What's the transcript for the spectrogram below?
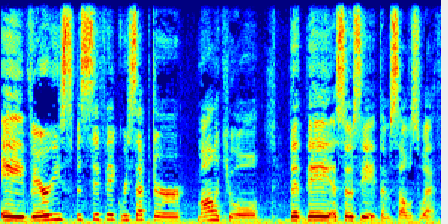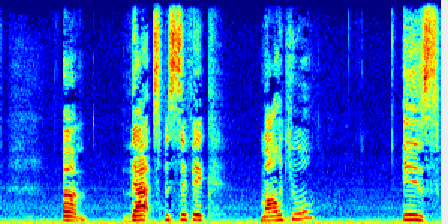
a very specific receptor molecule that they associate themselves with. Um, that specific molecule is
